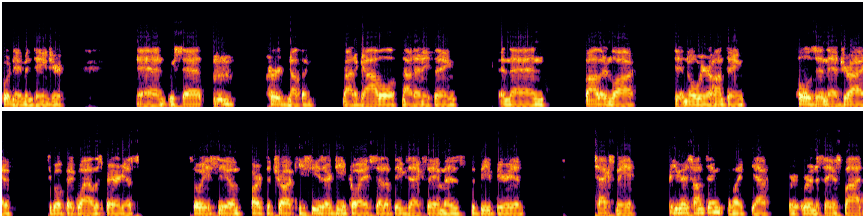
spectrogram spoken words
putting him in danger. And we sat, heard nothing, not a gobble, not anything. And then father-in-law didn't know we were hunting, pulls in that drive to go pick wild asparagus. So we see him park the truck. He sees our decoy set up the exact same as the B period. Text me, "Are you guys hunting?" I'm like, "Yeah, we're, we're in the same spot."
